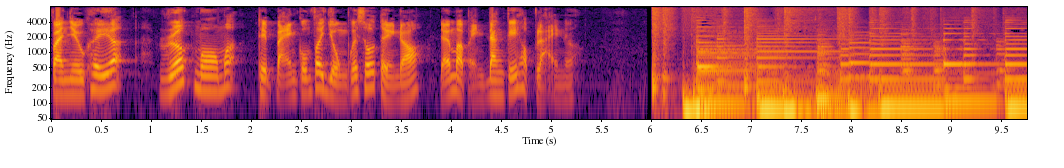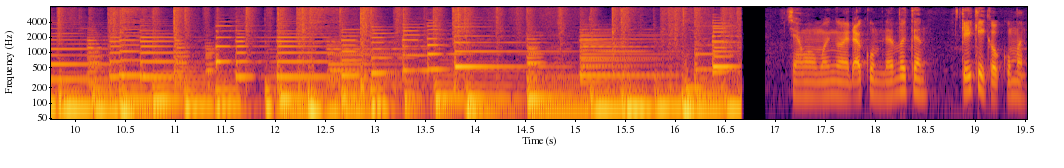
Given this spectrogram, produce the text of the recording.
Và nhiều khi á, rớt môn á, thì bạn cũng phải dùng cái số tiền đó để mà bạn đăng ký học lại nữa. Chào mừng mọi người đã cùng đến với kênh Ký Kỳ Cục của mình.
